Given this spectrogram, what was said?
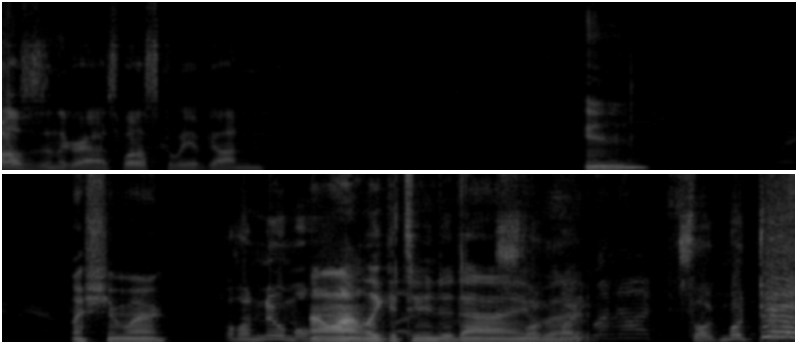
What else is in the grass? What else could we have gotten? Hmm? What do you have? Question mark? Oh, Numel. I don't want Lickitung to die, Slug but bite. What not? Slug my dick. Oh,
